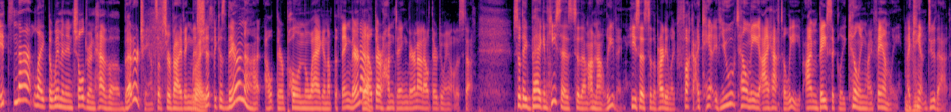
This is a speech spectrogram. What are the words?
It's not like the women and children have a better chance of surviving this Right. shit because they're not out there pulling the wagon up the thing. They're not Yeah. out there hunting. They're not out there doing all this stuff. So they beg, and he says to them, I'm not leaving. He says to the party, like, fuck, I can't. If you tell me I have to leave, I'm basically killing my family. I mm-hmm. can't do that.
